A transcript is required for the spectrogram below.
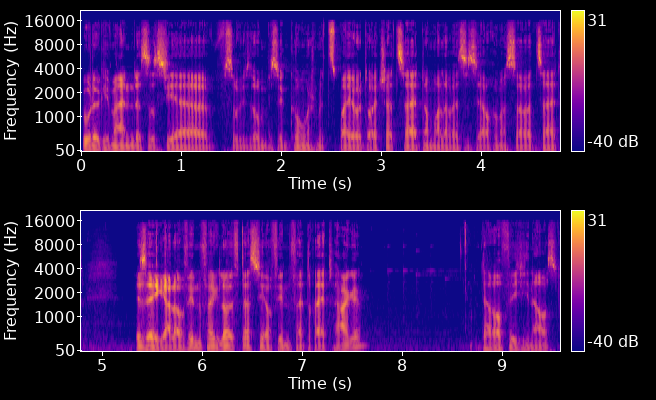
Gut, okay, ich meine, das ist ja sowieso ein bisschen komisch mit 2 Uhr deutscher Zeit. Normalerweise ist ja auch immer Serverzeit. Ist ja egal. Auf jeden Fall läuft das hier auf jeden Fall drei Tage. Darauf will ich hinaus.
